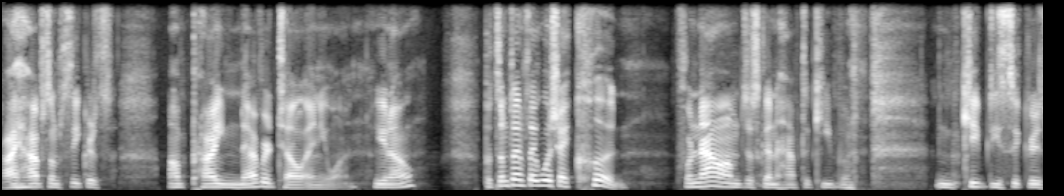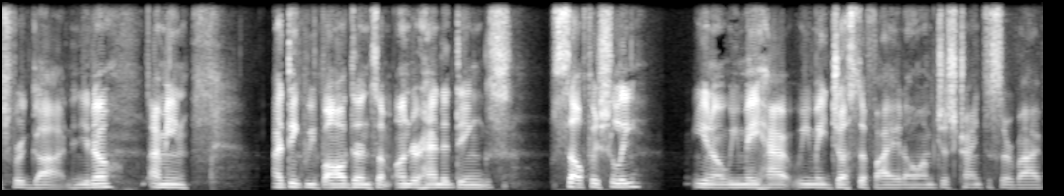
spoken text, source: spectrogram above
I have some secrets I'll probably never tell anyone, you know? But sometimes I wish I could. For now, I'm just going to have to keep them, keep these secrets for God, you know? I mean, I think we've all done some underhanded things selfishly. You know, we may have, we may justify it. Oh, I'm just trying to survive.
